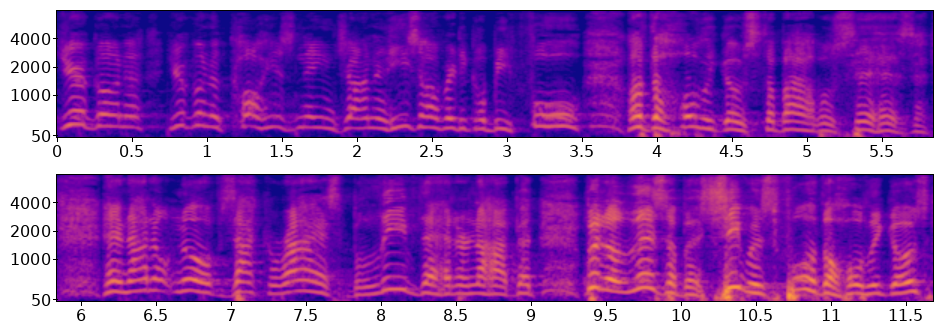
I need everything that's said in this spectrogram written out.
you're going to, you're going to call his name John, and he's already going to be full of the Holy Ghost, the Bible says. And I don't know if Zacharias believed that or not, but, but Elizabeth, she was full of the Holy Ghost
